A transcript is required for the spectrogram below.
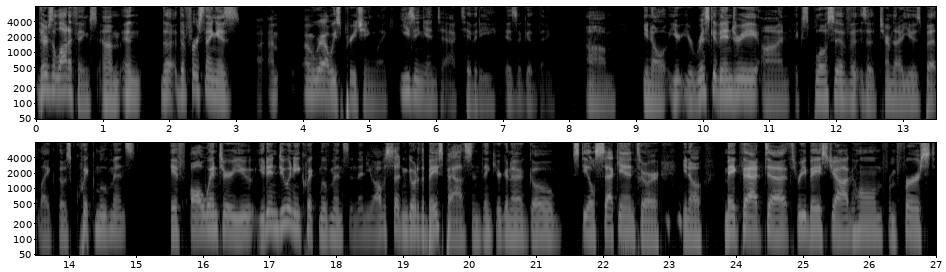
there's a lot of things. Um, and the the first thing is I'm, I'm we're always preaching like easing into activity is a good thing. Um, you know, your your risk of injury on explosive is a term that I use, but like those quick movements. If all winter you you didn't do any quick movements, and then you all of a sudden go to the base paths and think you're gonna go steal second, or you know make that uh, three base jog home from first,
